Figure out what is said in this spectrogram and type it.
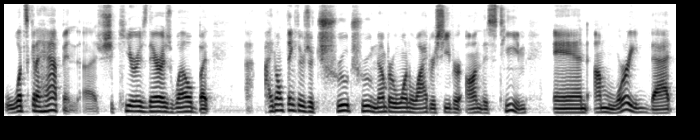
what's going to happen? Uh, Shakir is there as well, but I don't think there's a true, true number one wide receiver on this team. And I'm worried that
